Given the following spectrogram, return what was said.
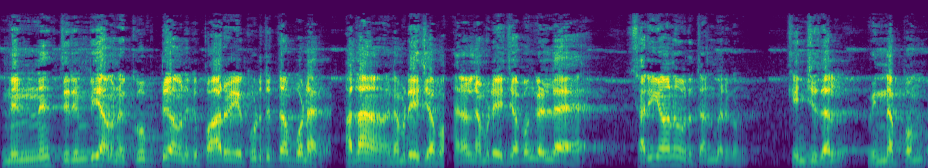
நின்னு திரும்பி அவனை கூப்பிட்டு அவனுக்கு பார்வையை கொடுத்துட்டு தான் போனார். அதான் நம்முடைய ஜெபம். அதனால நம்முடைய ஜபங்கள்ல சரியான ஒரு தன்மை இருக்கும் கெஞ்சுதல் விண்ணப்பம்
